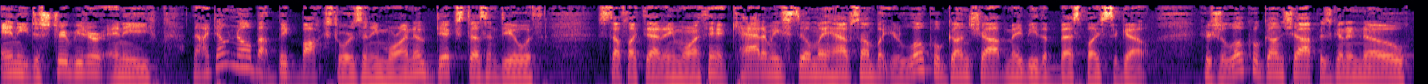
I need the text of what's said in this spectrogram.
any distributor, any, now I don't know about big box stores anymore. I know Dick's doesn't deal with stuff like that anymore. I think Academy still may have some, but your local gun shop may be the best place to go. Because your local gun shop is going to know,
